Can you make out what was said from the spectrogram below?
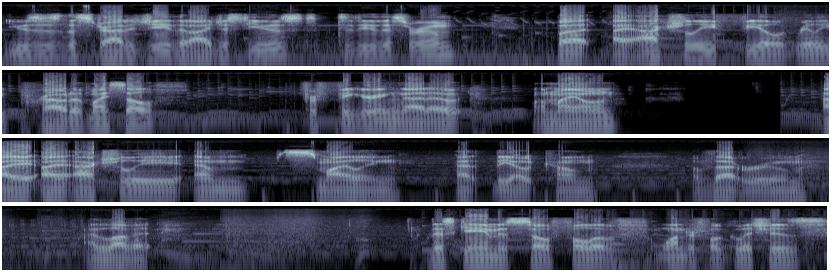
uses the strategy that I just used to do this room, but I actually feel really proud of myself for figuring that out on my own. I I actually am smiling at the outcome of that room. I love it. This game is so full of wonderful glitches.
